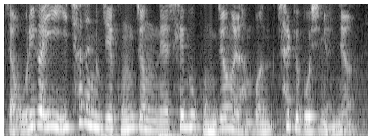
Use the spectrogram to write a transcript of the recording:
자 우리가 이 2차전지 공정 내 세부 공정을 한번 살펴보시면요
